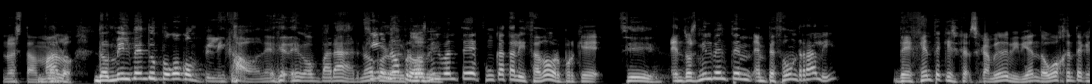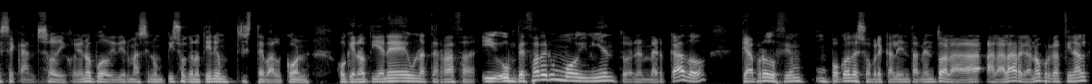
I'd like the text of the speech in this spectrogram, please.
No es tan malo. 2020 un poco complicado de, comparar, ¿no? Sí, no, pero 2020 fue un catalizador porque sí. en 2020 empezó un rally de gente que se cambió de vivienda. Hubo gente que se cansó, dijo, yo no puedo vivir más en un piso que no tiene un triste balcón o que no tiene una terraza. Y empezó a haber un movimiento en el mercado que ha producido un, poco de sobrecalentamiento a la, a la, larga, ¿no? Porque al final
